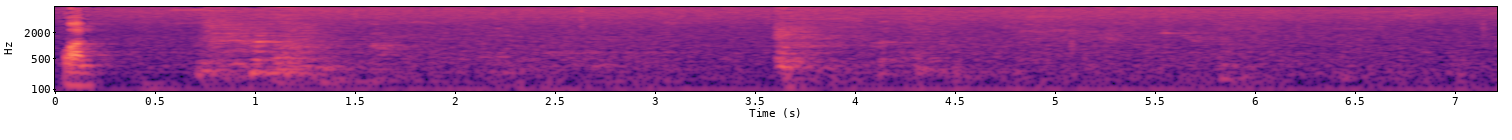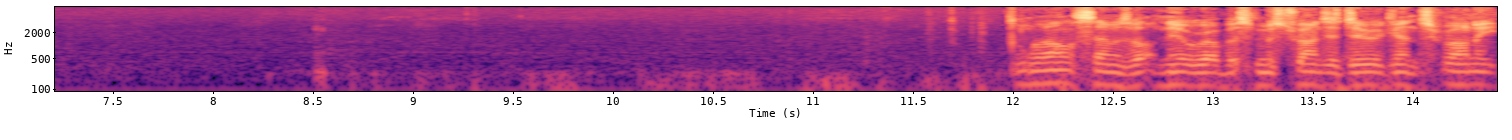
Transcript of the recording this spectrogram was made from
One. Well, same as what Neil Robertson was trying to do against Ronnie.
